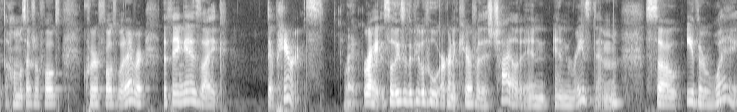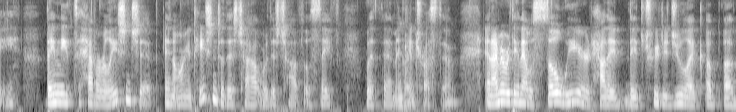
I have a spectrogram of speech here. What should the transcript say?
it's homosexual folks, queer folks, whatever. The thing is, like, they're parents. Right. Right. So these are the people who are going to care for this child and and raise them. So either way, they need to have a relationship and an orientation to this child where this child feels safe with them and can trust them. And I remember thinking that was so weird how they they treated you like a, a,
